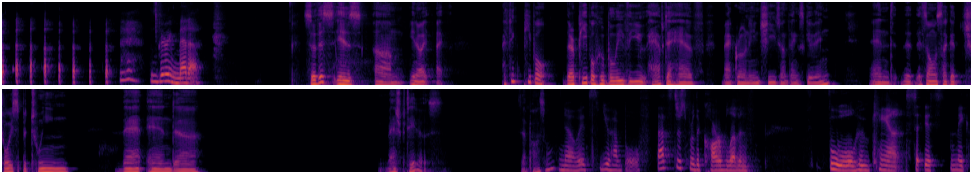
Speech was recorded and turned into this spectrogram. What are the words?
it's very meta. So this is, um, you know, I, I, I think people there are people who believe that you have to have macaroni and cheese on Thanksgiving, and that it's almost like a choice between that and uh, mashed potatoes. Is that possible? No, it's you have both. That's just for the carb loving fool who can't. It's make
